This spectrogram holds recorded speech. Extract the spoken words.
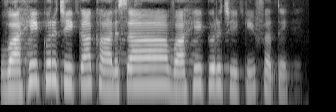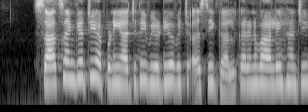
ਵਾਹਿਗੁਰੂ ਜੀ ਕਾ ਖਾਲਸਾ, ਵਾਹਿਗੁਰੂ ਜੀ ਕੀ ਫਤਿਹ। ਸਾਧ ਸੰਗਤ ਜੀ, ਆਪਣੀ ਅੱਜ ਦੀ ਵੀਡੀਓ ਵਿੱਚ ਅਸੀਂ ਗੱਲ ਕਰਨ ਵਾਲੇ ਹਾਂ ਜੀ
